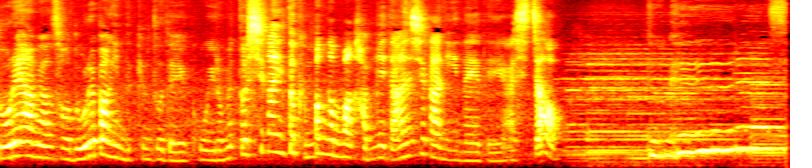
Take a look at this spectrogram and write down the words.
노래하면서 노래방인 느낌도 내고 이러면 또 시간이 또 금방금방 갑니다. 한 시간이. 네네. 아시죠? 또 그래서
